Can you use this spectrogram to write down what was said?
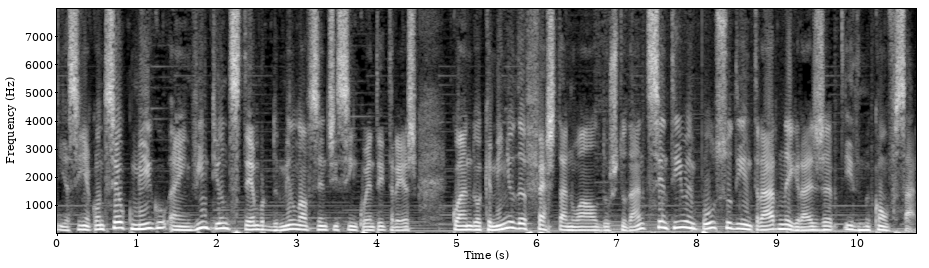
E assim aconteceu comigo em 21 de setembro de 1953, quando, a caminho da festa anual do estudante, senti o impulso de entrar na igreja e de me confessar.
